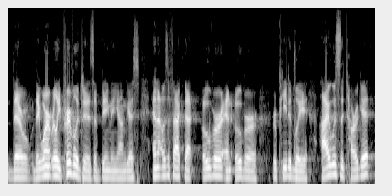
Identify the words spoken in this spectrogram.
there, they weren't really privileges of being the youngest, and that was the fact that over and over repeatedly, I was the target,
